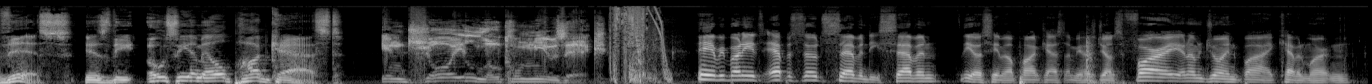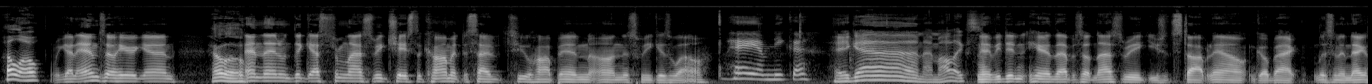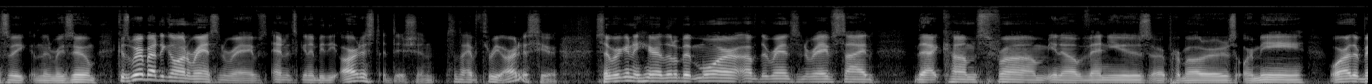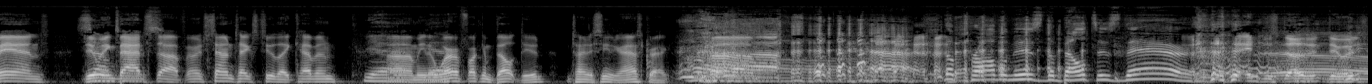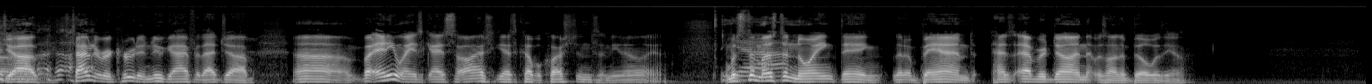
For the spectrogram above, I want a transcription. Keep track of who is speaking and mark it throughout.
Speaker 1: This is the OCML podcast.
Speaker 2: Enjoy local music.
Speaker 3: Hey, everybody, it's episode 77, the OCML podcast. I'm your host, John Safari, and I'm joined by Kevin Martin.
Speaker 4: Hello.
Speaker 3: We got Enzo here again.
Speaker 5: Hello.
Speaker 3: And then the guest from last week, Chase the Comet, decided to hop in on this week as well.
Speaker 6: Hey, I'm Nika.
Speaker 7: Hey again, I'm Alex.
Speaker 3: And if you didn't hear the episode last week, you should stop now, go back, listen to next week, and then resume. Because we're about to go on rants and raves, and it's going to be the artist edition, since I have three artists here. So we're going to hear a little bit more of the rants and raves side that comes from, you know, venues or promoters or me or other bands doing
Speaker 4: Sound
Speaker 3: bad
Speaker 4: techs.
Speaker 3: stuff. Or sound techs too, like Kevin.
Speaker 4: Yeah,
Speaker 3: Um, you know,
Speaker 4: yeah.
Speaker 3: wear a fucking belt, dude. I'm tired of seeing your ass crack.
Speaker 4: The problem is the belt is there.
Speaker 3: it just doesn't do its job. It's time to recruit a new guy for that job. Um, but anyways, guys, so I'll ask you guys a couple questions, and you know, uh, what's the most annoying thing that a band has ever done that was on a bill with you?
